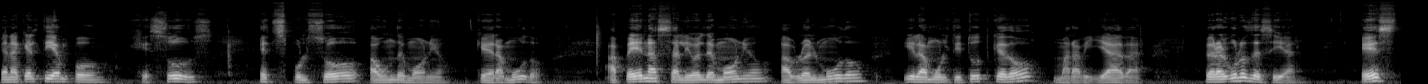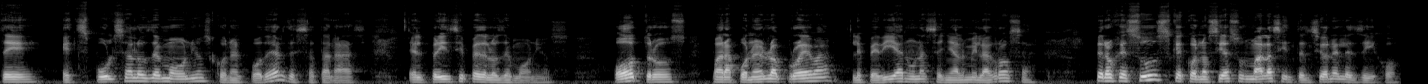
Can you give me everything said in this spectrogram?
En aquel tiempo, Jesús expulsó a un demonio que era mudo. Apenas salió el demonio, habló el mudo, y la multitud quedó maravillada. Pero algunos decían, Este expulsa a los demonios con el poder de Satanás, el príncipe de los demonios. Otros, para ponerlo a prueba, le pedían una señal milagrosa. Pero Jesús, que conocía sus malas intenciones, les dijo,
